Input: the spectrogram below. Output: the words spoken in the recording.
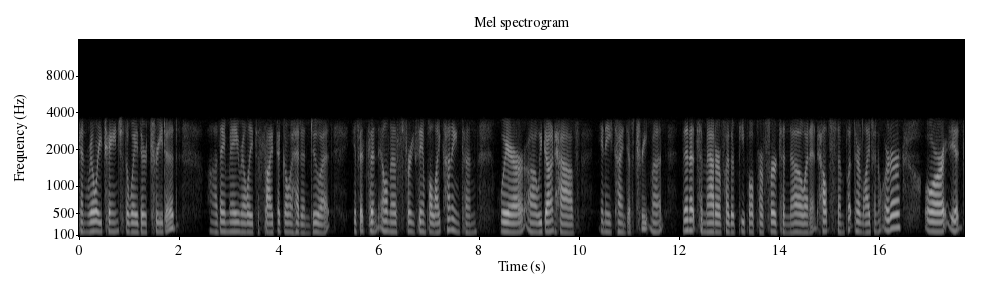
can really change the way they're treated, uh, they may really decide to go ahead and do it. If it's an illness, for example, like Huntington, where uh, we don't have any kind of treatment, then it's a matter of whether people prefer to know and it helps them put their life in order or it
